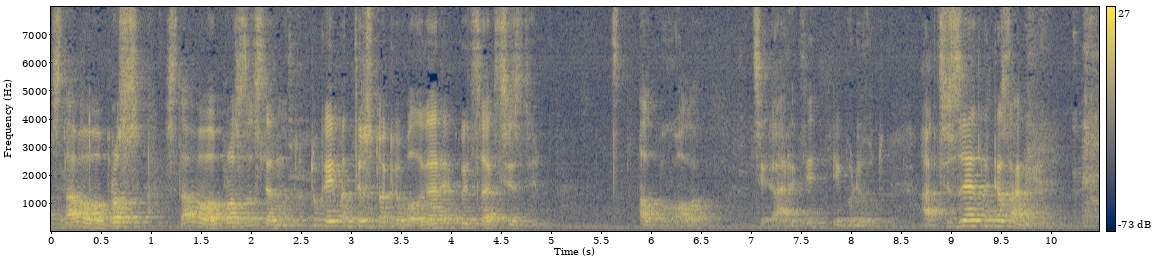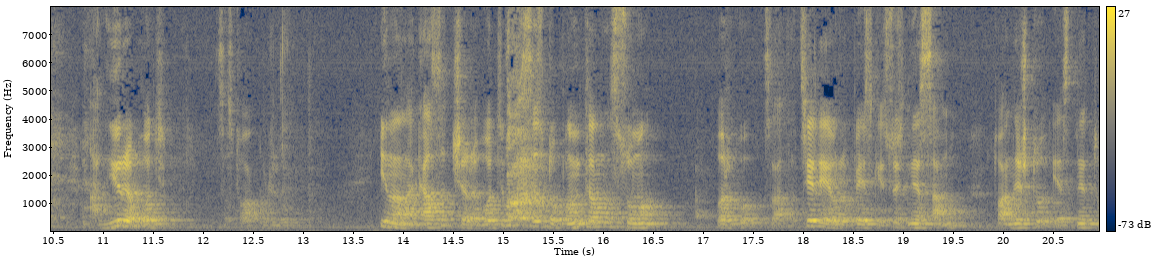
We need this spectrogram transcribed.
Става въпрос, става въпрос за следното. Тук има три стоки в България, които са акцизни. Алкохола, цигарите и горивото. Акциза е наказание. А ние работим с това гориво. И на наказа, че работим с допълнителна сума върху цената. Целият Европейски съюз, не само, това нещо е снето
